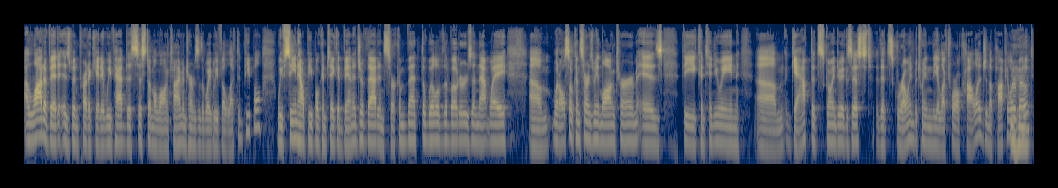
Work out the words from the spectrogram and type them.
a lot of it has been predicated. We've had this system a long time in terms of the way we've elected people. We've seen how people can take advantage of that and circumvent the will of the voters in that way. Um, what also concerns me long term is the continuing um, gap that's going to exist that's growing between the electoral college and the popular mm-hmm. vote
